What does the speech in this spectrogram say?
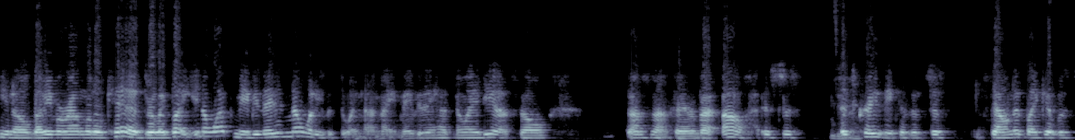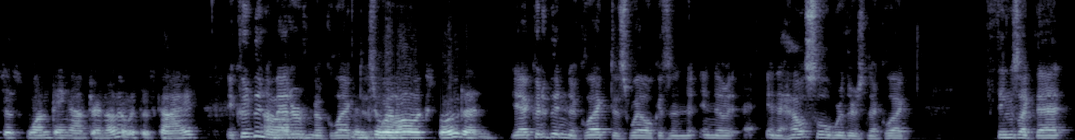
you know, let him around little kids or like, but you know what? Maybe they didn't know what he was doing that night. Maybe they had no idea. So that's not fair. But oh, it's just, yeah. it's crazy because it's just sounded like it was just one thing after another with this guy. It could have been a matter um, of neglect as well. it all exploded. Yeah, it could have been neglect as well because in in a in a household where there's neglect, things like that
